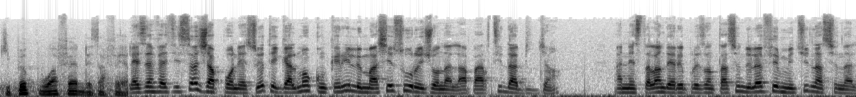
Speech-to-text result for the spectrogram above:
qu'ils peuvent pouvoir faire des affaires. Les investisseurs japonais souhaitent également conquérir le marché sous-régional à partir d'Abidjan en installant des représentations de leurs firmes multinationales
